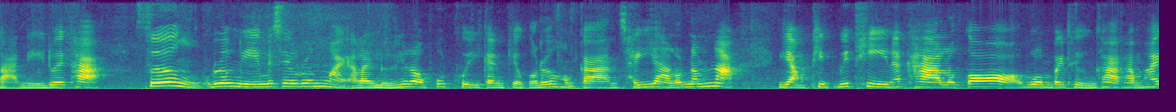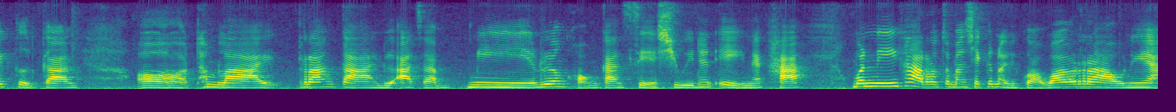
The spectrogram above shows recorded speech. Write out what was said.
กาสนี้ด้วยค่ะ ซึ่งเรื่องนี้ไม่ใช่เรื่องใหม่อะไรเลยที่เราพูดคุยกันเกี่ยวกับเรื่องของการใช้ยาลดน้ำหนักอย่างผิดวิธีนะคะ แล้วก็รวมไปถึงค่ะทำให้เกิดการทำร้ายร่างกาย หรืออาจจะมีเรื่องของการเสียชีวิตนั่นเองนะคะ วันนี้ค่ะเราจะมาเช็คกันหน่อยดีกว่าว่าเราเนี่ย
